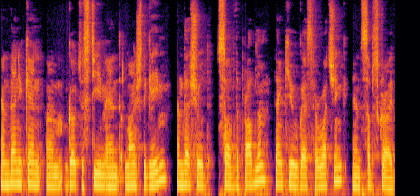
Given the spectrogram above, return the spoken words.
And then you can um, go to Steam and launch the game, and that should solve the problem. Thank you guys for watching and subscribe.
